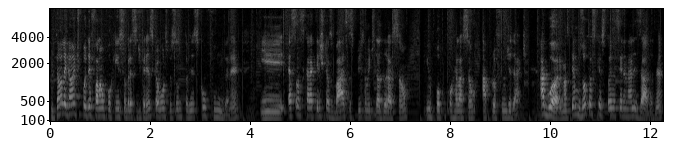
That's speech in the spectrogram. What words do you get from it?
Então é legal a gente poder falar um pouquinho sobre essa diferença que algumas pessoas muitas vezes confundem, né? E essas características básicas, principalmente da duração e um pouco com relação à profundidade. Agora, nós temos outras questões a serem analisadas, né?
